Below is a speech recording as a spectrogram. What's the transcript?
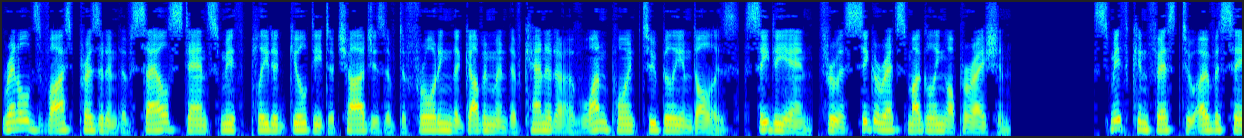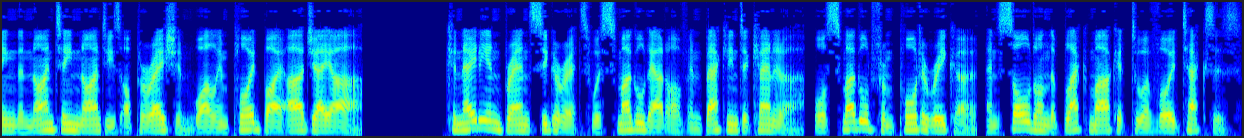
Reynolds Vice President of Sales Stan Smith pleaded guilty to charges of defrauding the Government of Canada of $1.2 billion CDN through a cigarette smuggling operation. Smith confessed to overseeing the 1990s operation while employed by RJR. Canadian brand cigarettes were smuggled out of and back into Canada, or smuggled from Puerto Rico, and sold on the black market to avoid taxes.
